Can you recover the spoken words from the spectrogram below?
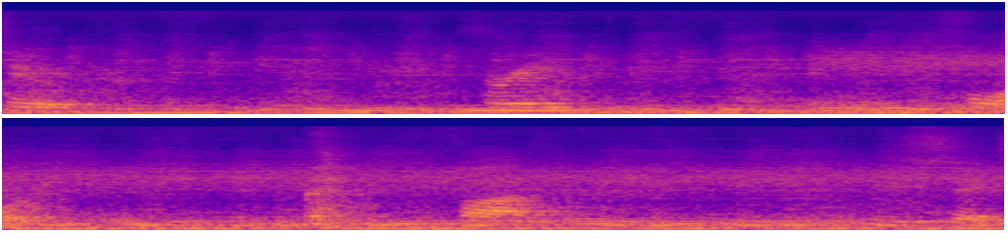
two, three, four, five, six,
